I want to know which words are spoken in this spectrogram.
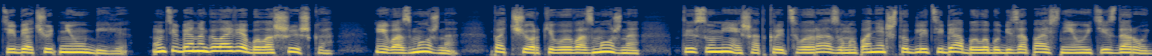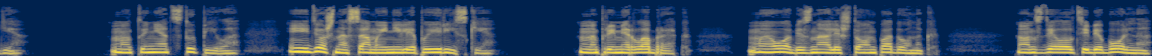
Тебя чуть не убили. У тебя на голове была шишка, и, возможно, подчеркиваю, возможно, ты сумеешь открыть свой разум и понять, что для тебя было бы безопаснее уйти с дороги. Но ты не отступила и идешь на самые нелепые риски. Например, Лабрек. Мы обе знали, что он подонок. Он сделал тебе больно,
